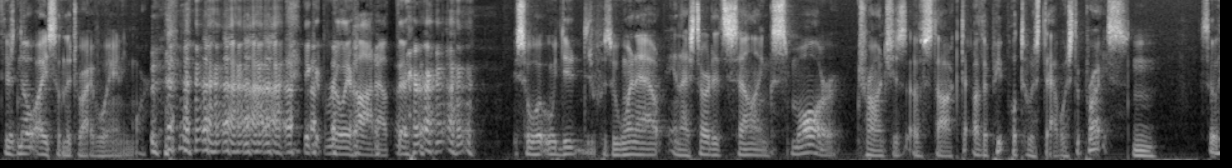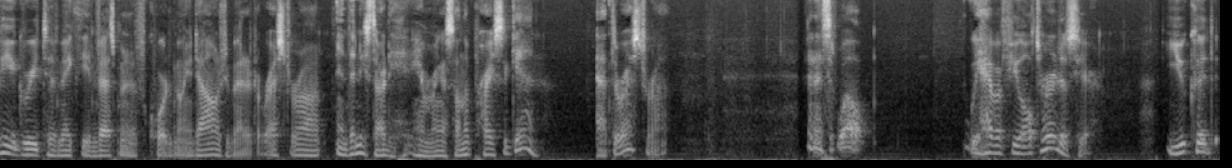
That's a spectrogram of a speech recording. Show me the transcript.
There's no ice on the driveway anymore. it got really hot out there. So what we did was we went out and I started selling smaller tranches of stock to other people to establish the price. So he agreed to make the investment of a quarter million dollars. We met at a restaurant, and then he started hammering us on the price again. at the restaurant. And I said, Well, we have a few alternatives here. You could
